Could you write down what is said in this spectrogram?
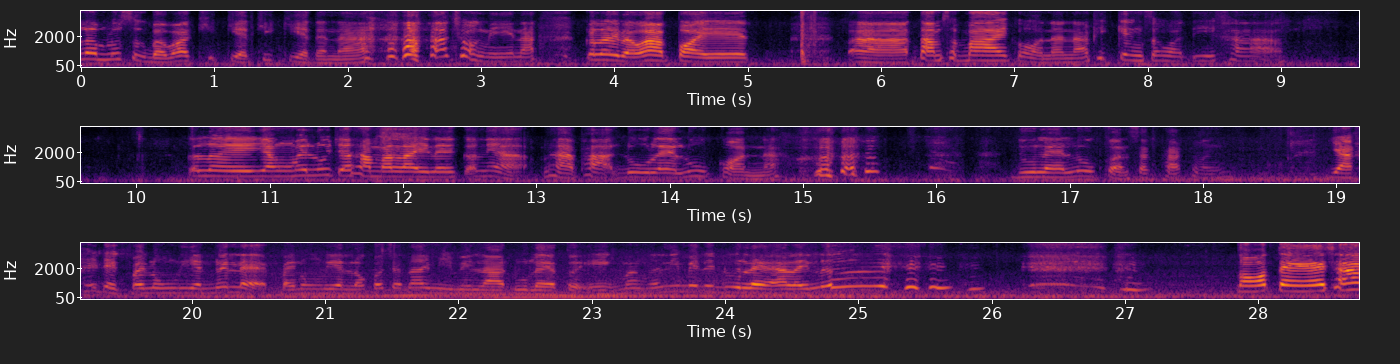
เริ่มรู้สึกแบบว่าขี้เกียจขี้เกียจอะนะ ช่วงนี้นะ ก็เลยแบบว่าปล่อยอ่าตามสบายก่อนนะนะ พี่เก่งสวัสดีค่ะ ก็เลยยังไม่รู้จะทำอะไรเลยก็เนี่ย หาผ่าดูแลลูกก่อนนะ ดูแลลูกก่อนสักพักหนึ่งอยากให้เด็กไปโรงเรียนด้วยแหละ ไปโรงเรียนเราก็จะได้มีเวลาดูแลตัวเองบ้างแล้วนี่ไม่ได้ดูแลอะไรเลยตอแตใช่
